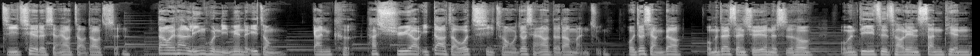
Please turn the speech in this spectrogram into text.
急切的想要找到神。大卫他灵魂里面的一种干渴，他需要一大早我起床，我就想要得到满足。我就想到我们在神学院的时候，我们第一次操练三天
